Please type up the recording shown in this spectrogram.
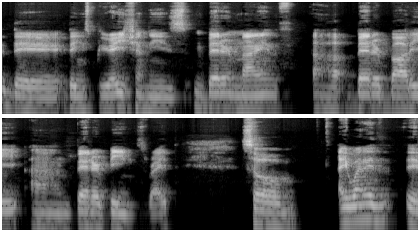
the the inspiration is better mind, uh, better body, and better beings, right? So I wanted uh,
